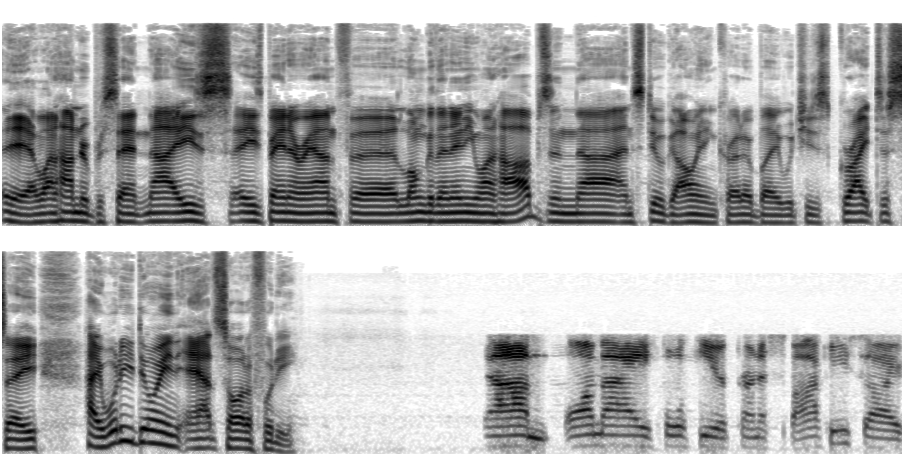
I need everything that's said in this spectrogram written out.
Yeah, one hundred percent. No, he's he's been around for longer than anyone Harbs and uh, and still going incredibly, which is great to see. Hey, what are you doing outside of footy? Um, I'm a fourth-year apprentice Sparky, so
